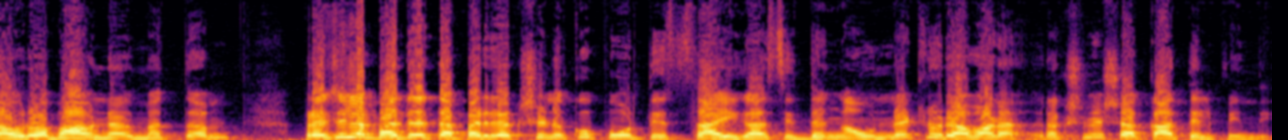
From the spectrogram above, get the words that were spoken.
సౌరభావనమత్వం ప్రజల భద్రత పరిరక్షణకు పూర్తి స్థాయిగా సిద్ధంగా ఉన్నట్లు రవాణా రక్షణ శాఖ తెలిపింది.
